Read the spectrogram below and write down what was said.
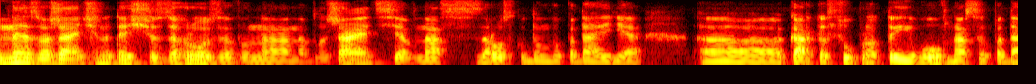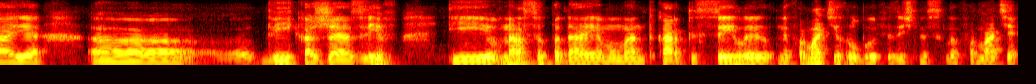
Незважаючи на те, що загроза вона наближається, в нас за розкладом випадає е, карта супротиву, в нас випадає е, двійка жезлів, і в нас випадає момент карти сили не в форматі грубої фізичної сили, а в форматі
